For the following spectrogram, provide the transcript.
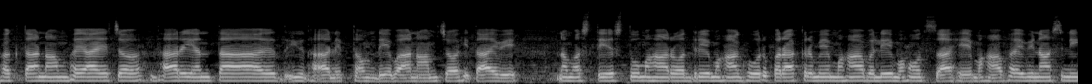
भक्तानां भयाय च धारयन्तायुधा नित्यं देवानां च हिताय वे नमस्तेऽस्तु महारौद्रे महाघोरपराक्रमे महाबले महोत्साहे महाभयविनाशिनि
